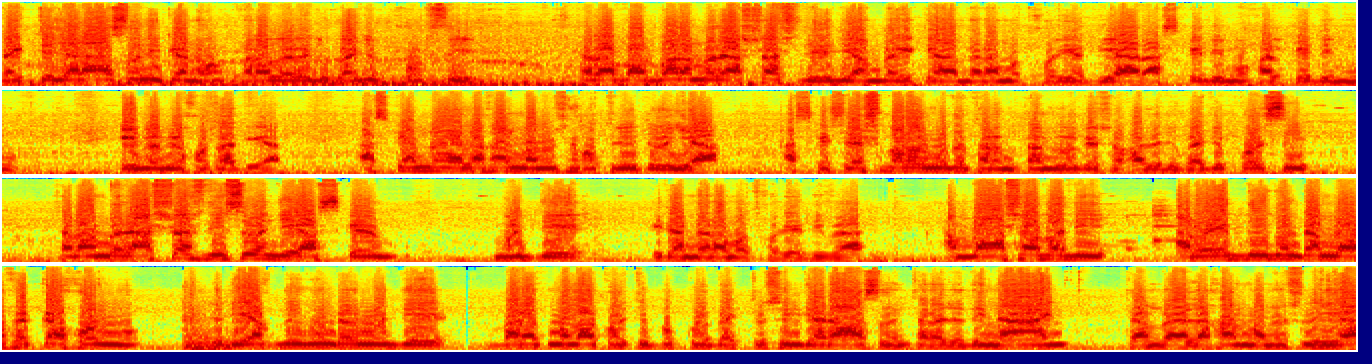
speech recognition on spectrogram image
দায়িত্বে যারা আসনি কেন, তারা লগে যোগাযোগ করছি। তারা বারবার আমরা আশ্বাস দিয়ে যে আমরা এটা মেরামত করিয়া দিয়ার আজকে দিমু, কালকে দিমু, এইভাবে কথা দিয়া। আজকে আমরা এলাকার মানুষ একত্রিত হইয়া আজকে শেষবারের মতো তারা তার সকালে যোগাযোগ করছি। তারা আমরা আশ্বাস দিয়েছিলেন যে আজকের মধ্যে এটা মেরামত করিয়ে দিবা। আমরা আশাবাদী, আরও এক দুই ঘণ্টা আমরা অপেক্ষা করব যদি এক দুই ঘণ্টার মধ্যে ভারতমালা কর্তৃপক্ষ দায়িত্বশীল যারা আছেন, তারা যদি না আইন, তা আমরা এলাকার মানুষ লইয়া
